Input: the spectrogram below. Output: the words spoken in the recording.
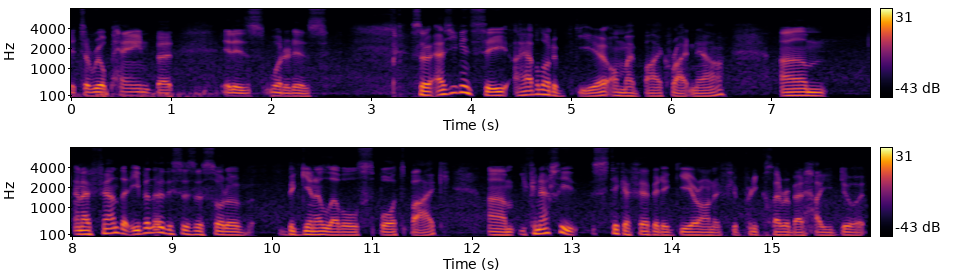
It's a real pain, but it is what it is. So as you can see, I have a lot of gear on my bike right now. Um, and I found that even though this is a sort of beginner level sports bike, um, you can actually stick a fair bit of gear on if you're pretty clever about how you do it.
